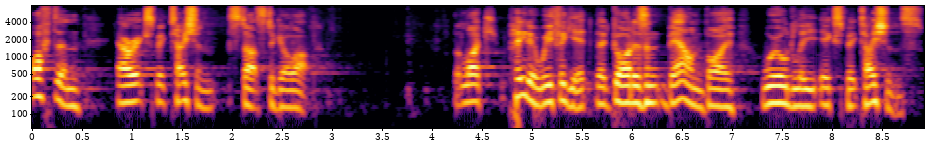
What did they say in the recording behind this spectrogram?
often our expectation starts to go up. But like Peter, we forget that God isn't bound by worldly expectations.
